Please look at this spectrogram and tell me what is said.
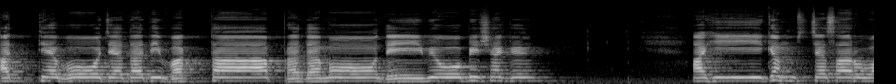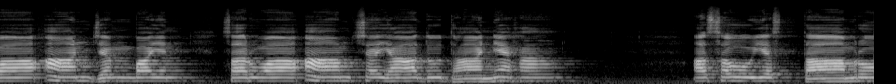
अद्य वोजदधिवक्ता प्रथमो देव्योऽभिषग् अहीगंश्च सर्वा आञ्जम्बयन् सर्वा आं च यादुधान्यः असौ यस्ताम्रो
